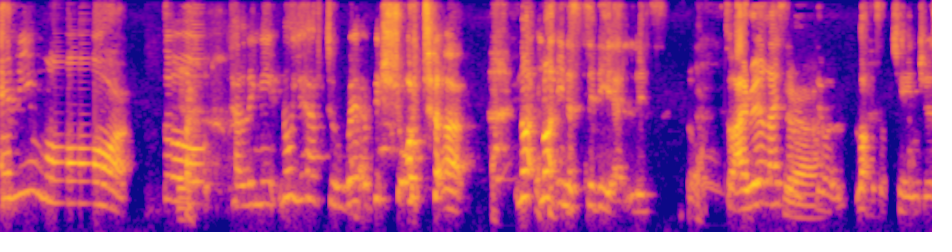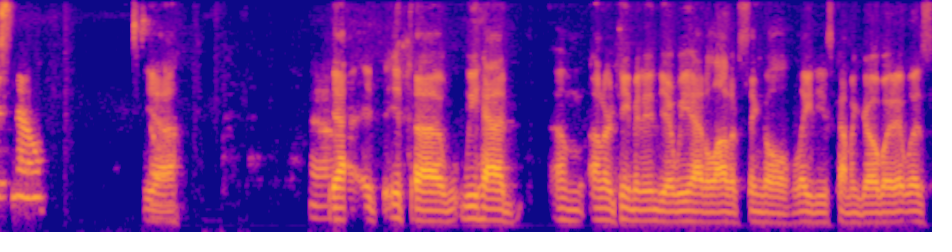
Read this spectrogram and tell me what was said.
anymore. So telling me, no, you have to wear a bit shorter. Not not in the city at least. So, so I realized there- Yeah. there were lots of changes now. yeah. yeah. Yeah. It it uh we had um on our team in India we had a lot of single ladies come and go, but it was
